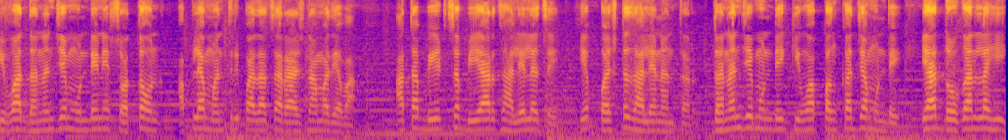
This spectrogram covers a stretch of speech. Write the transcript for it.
किंवा धनंजय मुंडेने स्वतःहून आपल्या मंत्रिपदाचा राजीनामा द्यावा. आता बीडचं बिहार झालेलंच आहे. हे स्पष्ट झाल्यानंतर धनंजय मुंडे किंवा पंकजा मुंडे या दोघांनाही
